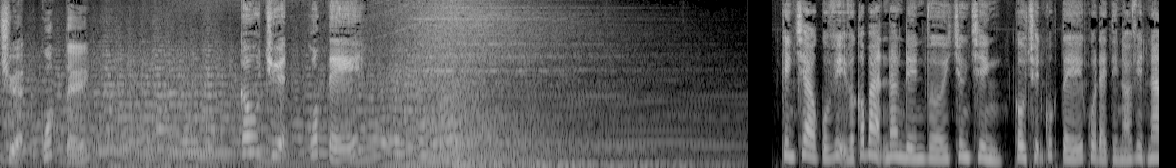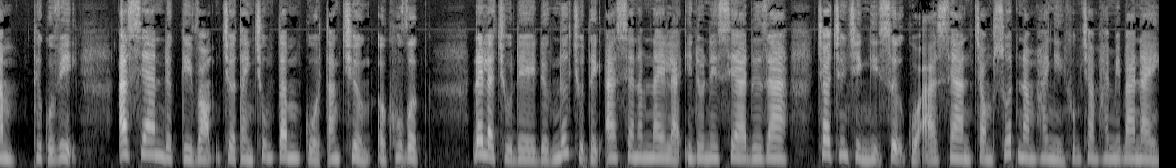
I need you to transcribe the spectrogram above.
chuyện quốc tế Câu chuyện quốc tế Kính chào quý vị và các bạn đang đến với chương trình Câu chuyện quốc tế của Đài Tiếng Nói Việt Nam. Thưa quý vị, ASEAN được kỳ vọng trở thành trung tâm của tăng trưởng ở khu vực. Đây là chủ đề được nước chủ tịch ASEAN năm nay là Indonesia đưa ra cho chương trình nghị sự của ASEAN trong suốt năm 2023 này.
